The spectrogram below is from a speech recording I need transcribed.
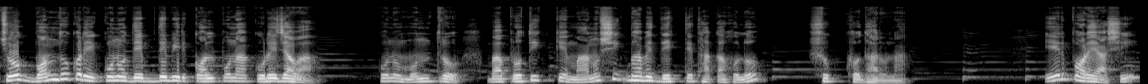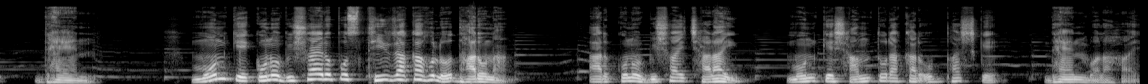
চোখ বন্ধ করে কোনো দেবদেবীর কল্পনা করে যাওয়া, কোনো মন্ত্র বা প্রতীককে মানসিকভাবে দেখতে থাকা হলো সূক্ষ্ম ধারণা। এরপরে আসি ধ্যান। মনকে কোনো বিষয়ের ওপর স্থির রাখা হলো ধারণা। আর কোনো বিষয় ছাড়াই মনকে শান্ত রাখার অভ্যাসকে ধ্যান বলা হয়।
